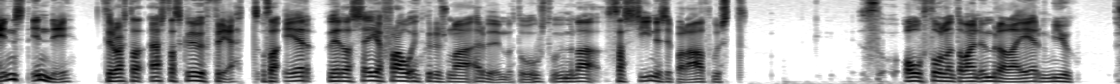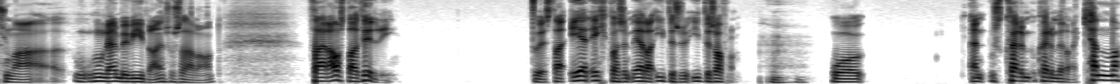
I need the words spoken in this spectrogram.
innst inni þegar þú ert að, skrifa frétt og það er verið að segja frá einhverju svona erfiðum og, og, og myna, það sýnir sér bara að þú veist óþólenda væn umræða er mjög svona, hún er með víða eins og sagði hann. Það er ástæði fyrir því. Þú veist, það er eitthvað sem er að íta þessu, áfram. Mhm. og en hverjum, hverjum er það að kenna?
